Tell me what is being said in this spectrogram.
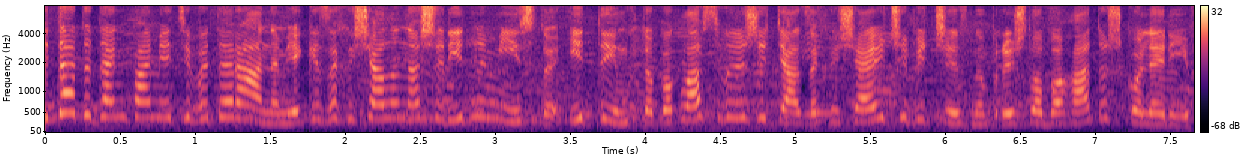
Віддати дань пам'яті ветеранам, які захищали наше рідне місто, і тим, хто поклав своє життя, захищаючи вітчизну, прийшло багато школярів.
